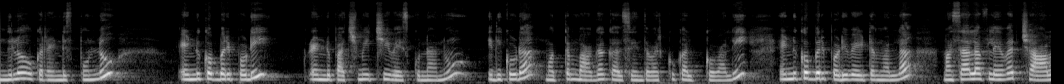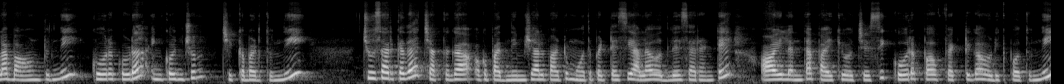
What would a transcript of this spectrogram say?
ఇందులో ఒక రెండు స్పూన్లు ఎండు కొబ్బరి పొడి రెండు పచ్చిమిర్చి వేసుకున్నాను. ఇది కూడా మొత్తం బాగా కలిసేంత వరకు కలుపుకోవాలి. ఎండు కొబ్బరి పొడి వేయటం వల్ల మసాలా ఫ్లేవర్ చాలా బాగుంటుంది. కూర కూడా ఇంకొంచెం చిక్కబడుతుంది. చూసారు కదా చక్కగా ఒక పది నిమిషాల పాటు మూత పెట్టేసి అలా వదిలేశారంటే ఆయిల్ అంతా పైకి వచ్చేసి కూర పర్ఫెక్ట్గా ఉడికిపోతుంది.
